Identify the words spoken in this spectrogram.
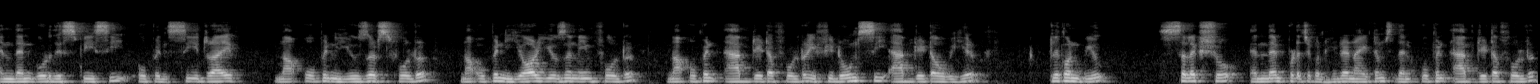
and then go to this pc open c drive. Now open users folder. Now open your username folder. Now open app data folder. If you don't see app data over here click on view select show and then put a check on hidden items then open app data folder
